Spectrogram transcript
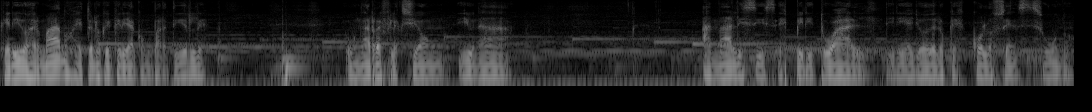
Queridos hermanos, esto es lo que quería compartirles. Una reflexión y una análisis espiritual, diría yo, de lo que es Colosenses 1.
